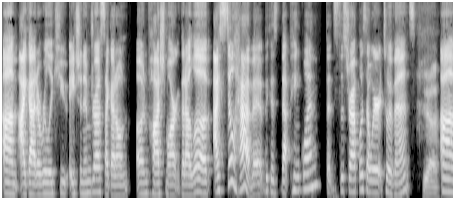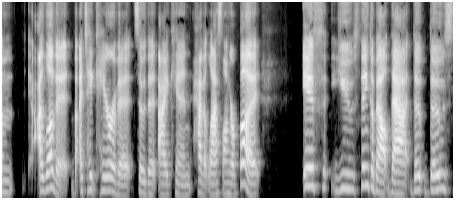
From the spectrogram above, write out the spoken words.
um, I got a really cute H&M dress I got on on Poshmark that I love. I still have it because that pink one that's the strapless, I wear it to events. Yeah, um i love it but i take care of it so that i can have it last longer. But if you think about that th- those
